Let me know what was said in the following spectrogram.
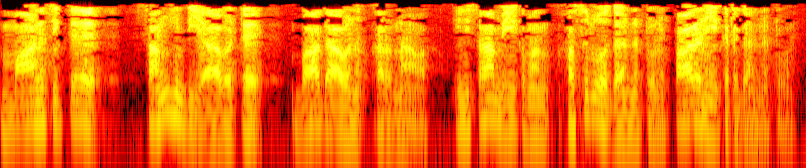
මානසික සංහිඳියාවට බාධා වන කරණාවක්. ඒ නිසා මේක මං හසුරුව ගන්නට ඕනේ, පාලනයකට ගන්නට ඕනේ.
